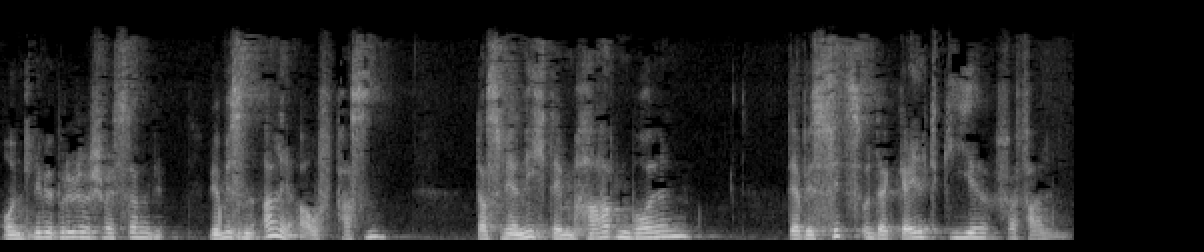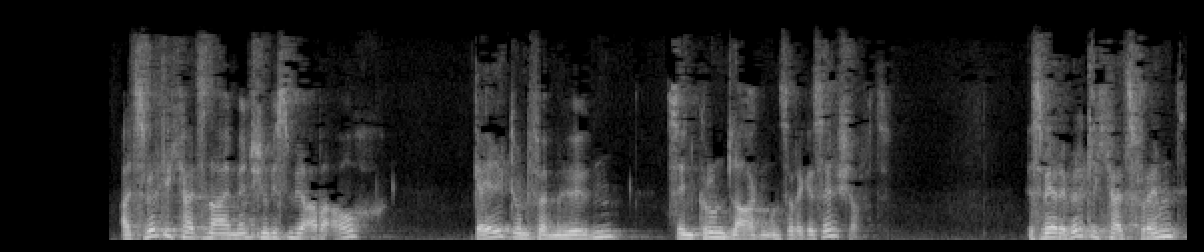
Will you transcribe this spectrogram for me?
Und liebe Brüder Schwestern, wir müssen alle aufpassen, dass wir nicht dem Haben wollen, der Besitz und der Geldgier verfallen. Als wirklichkeitsnahe Menschen wissen wir aber auch, Geld und Vermögen sind Grundlagen unserer Gesellschaft. Es wäre wirklichkeitsfremd,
